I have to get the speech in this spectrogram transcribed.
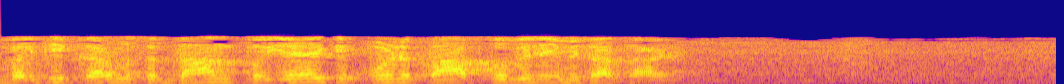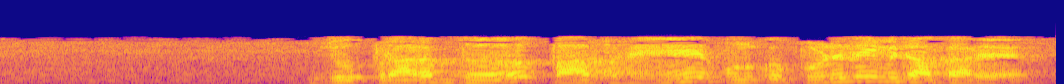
बल्कि कर्म सिद्धांत तो यह है कि पुण्य पाप को भी नहीं मिटाता है। जो प्रारब्ध पाप हैं, उनको पुण्य नहीं मिटाता है।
